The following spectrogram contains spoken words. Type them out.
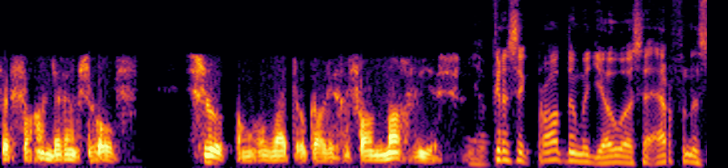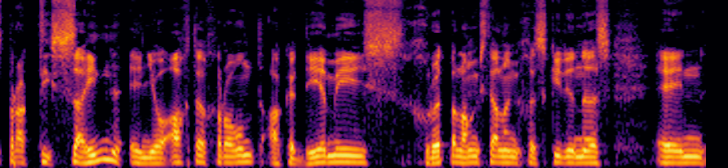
vir veranderings of sloping of wat ook al die geval mag wees. Ja, Chris, ek praat nou met jou as 'n erfenispraktisyn en jou agtergrond akademies, groot belangstelling geskiedenis en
